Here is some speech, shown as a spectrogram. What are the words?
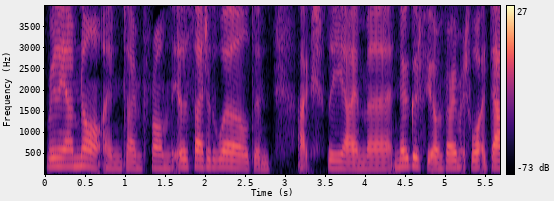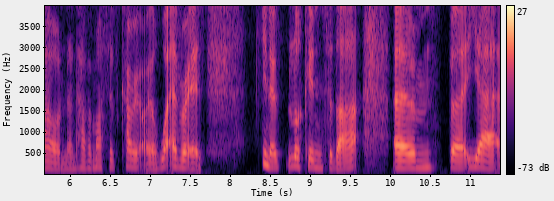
really I'm not and I'm from the other side of the world and actually I'm uh, no good for you. I'm very much watered down and have a massive carrier oil whatever it is. You know look into that. Um but yeah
